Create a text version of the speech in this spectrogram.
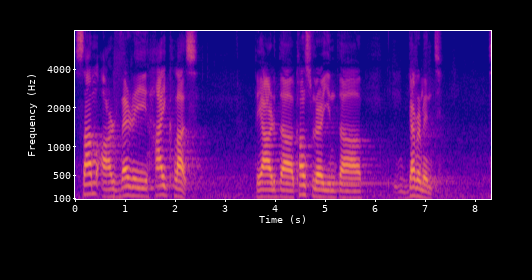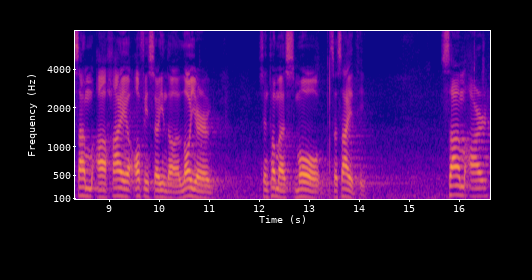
Some are very high class. They are the counselor in the government. Some are high officer in the lawyer St. Thomas More Society. Some are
